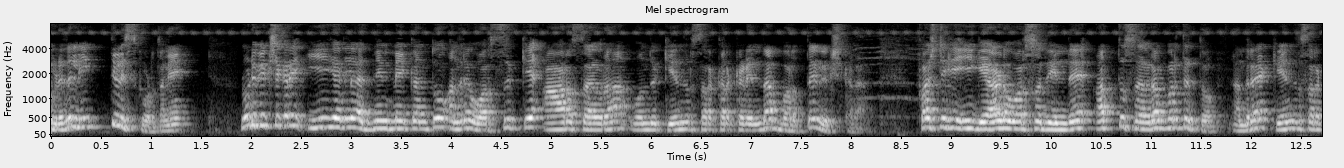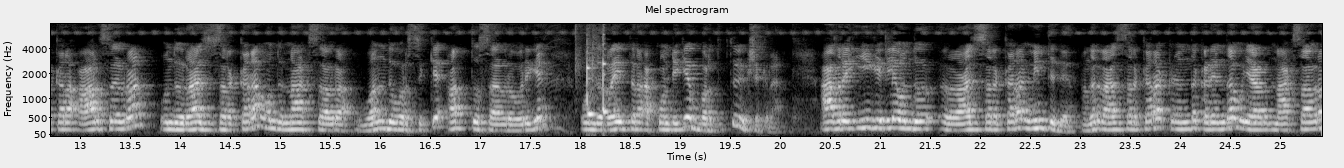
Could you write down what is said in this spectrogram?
ವಿಡಿಯೋದಲ್ಲಿ ತಿಳಿಸ್ಕೊಡ್ತಾನೆ. ನೋಡಿ ವೀಕ್ಷಕರೇ, ಈಗಾಗಲೇ ಹದಿನೆಂಟನೇ ಕಂತು ಅಂದರೆ ವರ್ಷಕ್ಕೆ ಆರು ಸಾವಿರ ಒಂದು ಕೇಂದ್ರ ಸರ್ಕಾರ ಕಡೆಯಿಂದ ಬರುತ್ತೆ ವೀಕ್ಷಕರ. ಫಸ್ಟಿಗೆ ಈಗ ಎರಡು ವರ್ಷದ ಹಿಂದೆ ಹತ್ತು ಸಾವಿರ ಬರ್ತಿತ್ತು. ಅಂದ್ರೆ ಕೇಂದ್ರ ಸರ್ಕಾರ ಆರು ಸಾವಿರ, ಒಂದು ರಾಜ್ಯ ಸರ್ಕಾರ ಒಂದು ನಾಲ್ಕು ಸಾವಿರ. ಒಂದು ವರ್ಷಕ್ಕೆ ಹತ್ತು ಸಾವಿರವರೆಗೆ ಒಂದು ರೈತರ ಅಕೌಂಟಿಗೆ ಬರ್ತಿತ್ತು ವೀಕ್ಷಕರ. ಆದ್ರೆ ಈಗಾಗಲೇ ಒಂದು ರಾಜ್ಯ ಸರ್ಕಾರ ನಿಂತಿದೆ. ಅಂದ್ರೆ ರಾಜ್ಯ ಸರ್ಕಾರ ಕಡೆಯಿಂದ ಕಡೆಯಿಂದ ಎರಡು ನಾಲ್ಕು ಸಾವಿರ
